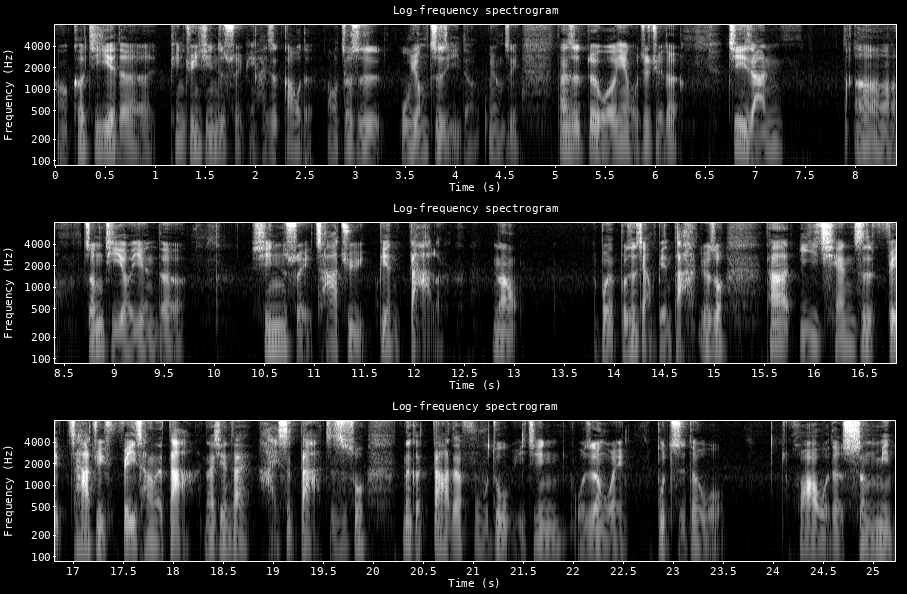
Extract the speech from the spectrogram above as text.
哦，科技业的平均薪资水平还是高的哦，这是毋庸置疑的，毋庸置疑。但是对我而言，我就觉得，既然呃整体而言的薪水差距变大了，那不不是讲变大，就是说它以前是非差距非常的大，那现在还是大，只是说那个大的幅度已经，我认为不值得我花我的生命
